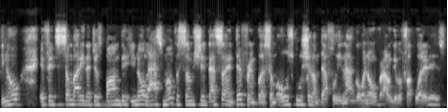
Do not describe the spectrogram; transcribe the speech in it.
You know, if it's somebody that just bombed it, you know, last month or some shit, that's something different. But some old school shit, I'm definitely not going over. I don't give a fuck what it is.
